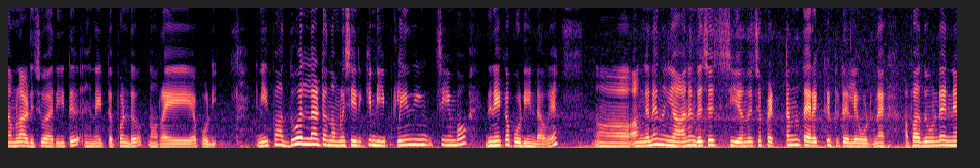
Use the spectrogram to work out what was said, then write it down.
നമ്മൾ അടിച്ചു വാരിയിട്ട് ഇങ്ങനെ ഇട്ടപ്പുണ്ട് നിറയെ പൊടി. ഇനിയിപ്പോൾ അതും അല്ല കേട്ടോ നമ്മൾ ശരിക്കും ഡീപ്പ് ക്ലീൻ ചെയ്യുമ്പോൾ ഇതിനെയൊക്കെ പൊടി ഉണ്ടാവേ. അങ്ങനെ ഞാൻ എന്താ വെച്ചാൽ ചെയ്യാന്ന് വെച്ചാൽ പെട്ടെന്ന് തിരക്കിട്ടിട്ടല്ലേ ഉടനെ അപ്പോൾ അതുകൊണ്ട് തന്നെ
